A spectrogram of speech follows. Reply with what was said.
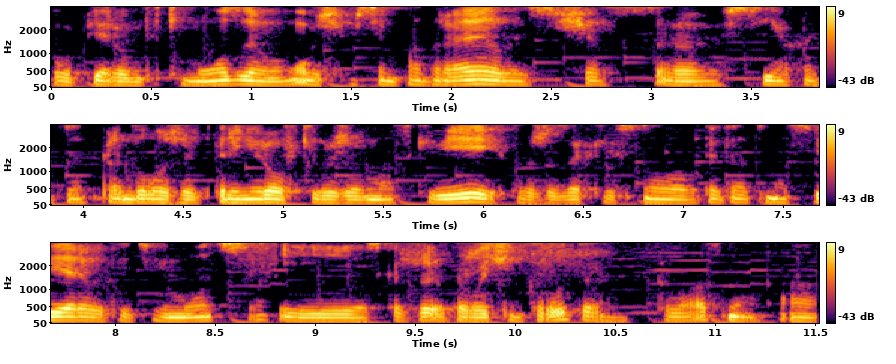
По первым таким отзывам очень всем понравилось. Сейчас э, все хотят продолжить тренировки уже в Москве, их тоже захлестнула вот эта атмосфера, вот эти эмоции. И скажу, это очень круто, классно. А,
